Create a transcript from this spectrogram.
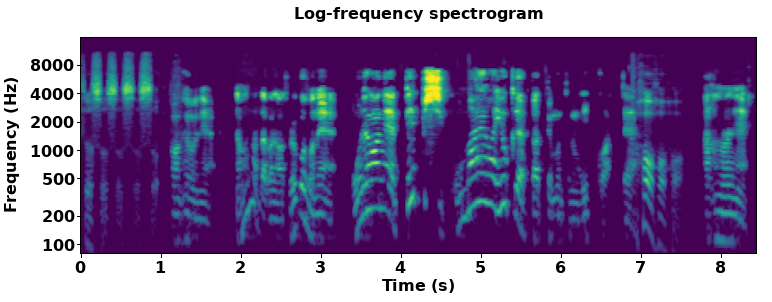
そうそうそうそうそう。あ、でもね、なんだったかなそれこそね、俺はね、ペプシ、お前はよくやったって思ったのが一個あって、ほうほうほあのね、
